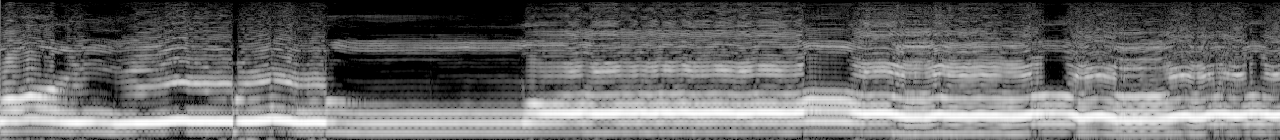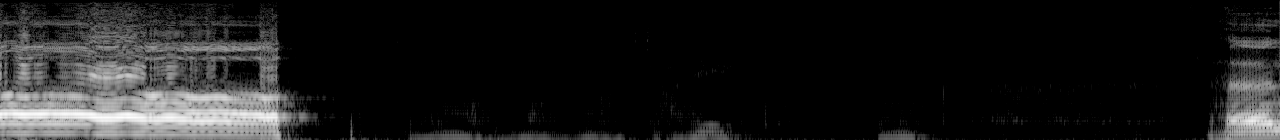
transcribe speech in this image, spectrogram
غير الله؟ هل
